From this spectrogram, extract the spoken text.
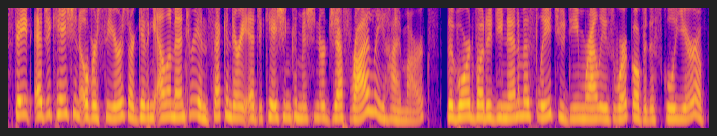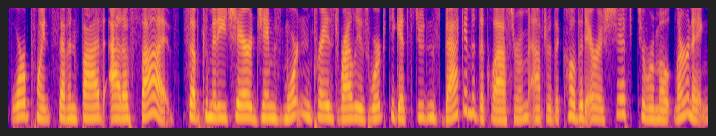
State education overseers are giving Elementary and Secondary Education Commissioner Jeff Riley high marks. The board voted unanimously to deem Riley's work over the school year a 4.75 out of 5. Subcommittee Chair James Morton praised Riley's work to get students back into the classroom after the COVID era shift to remote learning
